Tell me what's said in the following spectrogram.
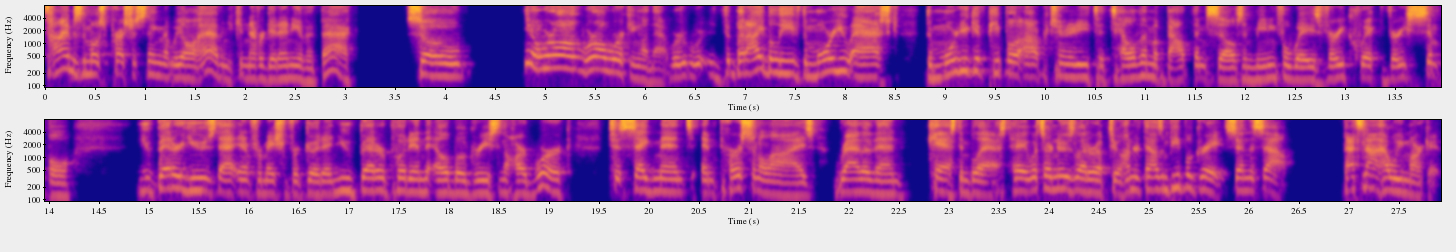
Time is the most precious thing that we all have, and you can never get any of it back. So, you know, we're all we're all working on that. We're, we're, but I believe the more you ask, the more you give people an opportunity to tell them about themselves in meaningful ways, very quick, very simple. You better use that information for good, and you better put in the elbow grease and the hard work to segment and personalize rather than cast and blast. Hey, what's our newsletter up to? 100,000 people? Great. Send this out. That's not how we market.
